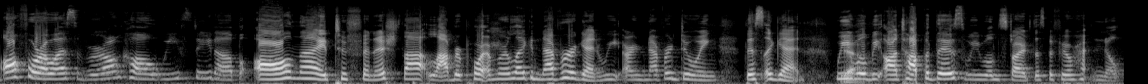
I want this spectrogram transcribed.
All four of us were on call. We stayed up all night to finish that lab report, and we're like, never again. We are never doing this again. We Yeah. will be on top of this. We will start this before. No.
